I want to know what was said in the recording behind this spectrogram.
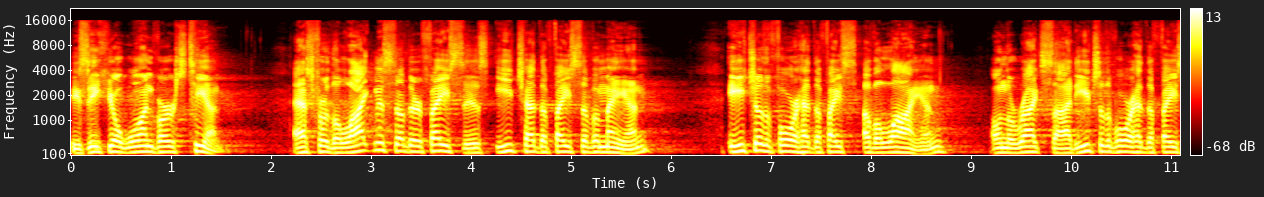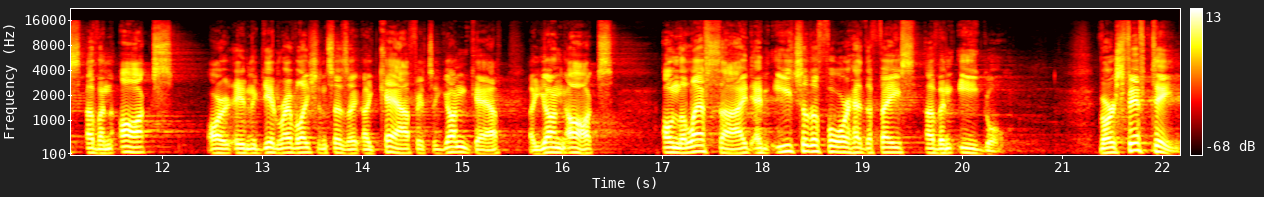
Ezekiel 1, verse 10. As for the likeness of their faces, each had the face of a man. Each of the four had the face of a lion on the right side. Each of the four had the face of an ox, or and again, Revelation says a, a calf, it's a young calf, a young ox on the left side, and each of the four had the face of an eagle. Verse 15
